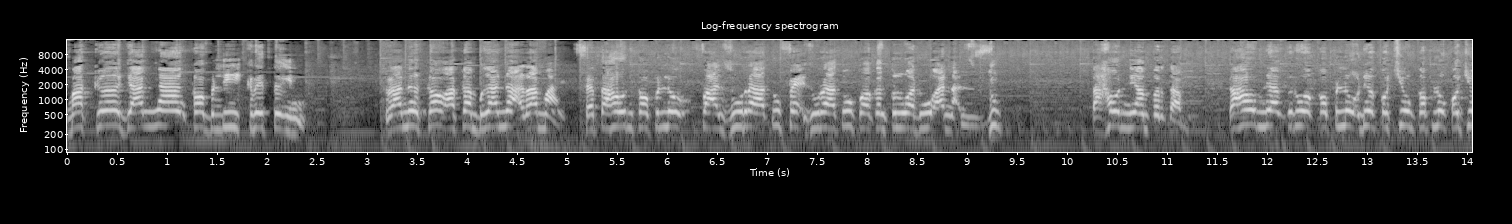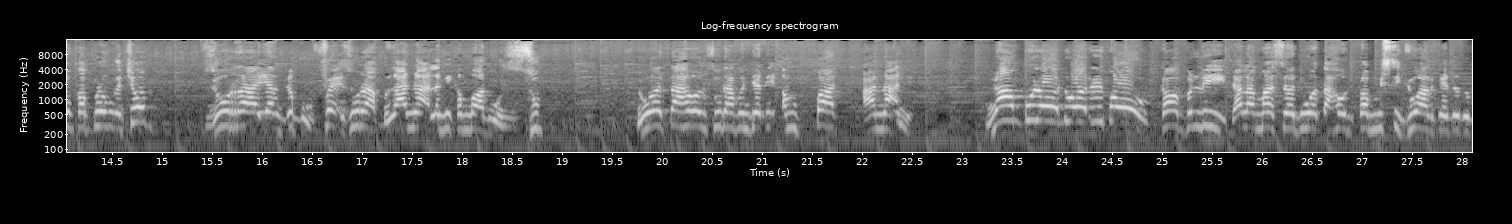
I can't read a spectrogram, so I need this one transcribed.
maka jangan kau beli kereta ini kerana kau akan beranak ramai. Setahun kau peluk Fat Zura tu, Fat Zura tu, kau akan keluar dua anak. Zup. Tahun yang pertama. Tahun yang kedua kau peluk dia, kau cium, kau peluk, kau cium, kau peluk, kau cium. Zura yang gebu. Fake Zura beranak lagi kembar dua. Zup. Dua tahun sudah menjadi empat anaknya. RM62,000 kau beli dalam masa dua tahun kau mesti jual kereta tu.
